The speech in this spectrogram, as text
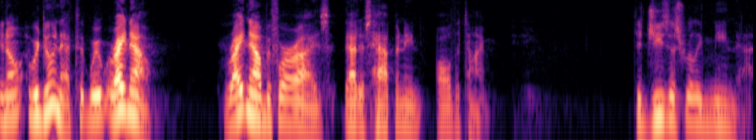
You know, we're doing that to, we're, right now. Right now, before our eyes, that is happening all the time. did Jesus really mean that?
